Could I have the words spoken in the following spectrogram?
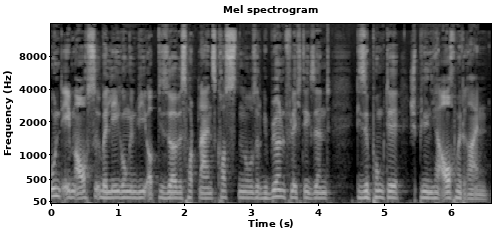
und eben auch so Überlegungen wie, ob die Service-Hotlines kostenlos oder gebührenpflichtig sind. Diese Punkte spielen hier auch mit rein.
